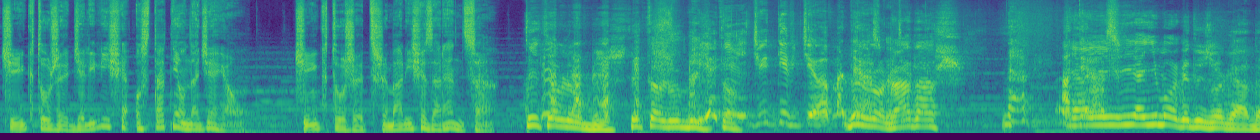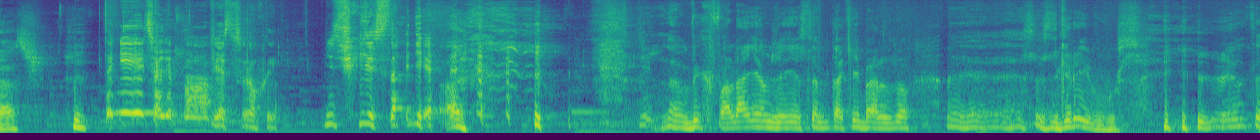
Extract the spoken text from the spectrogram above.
Ci, którzy dzielili się ostatnią nadzieją. Ci, którzy trzymali się za ręce. Ty to lubisz, ty to lubisz Ja to. nie, nie, nie widziałam, a teraz Dużo chociaż- gadasz. No, a Ja, teraz ja nie mogę dużo gadać. to nie jest, ale powiedz trochę. Nic się nie stanie. No, wychwalają, że jestem taki bardzo e, zgrywus. No to,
